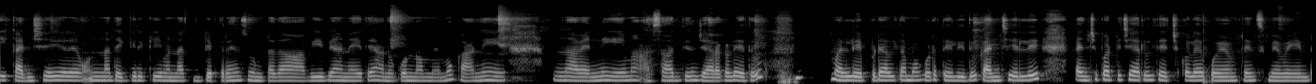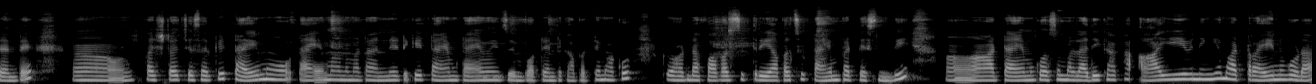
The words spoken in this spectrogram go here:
ఈ కంచె ఉన్న దగ్గరికి ఏమన్నా డిఫరెన్స్ ఉంటుందా అవి ఇవి అని అయితే అనుకున్నాం మేము. కానీ అవన్నీ ఏమీ అసాధ్యం జరగలేదు. మళ్ళీ ఎప్పుడు వెళ్తామో కూడా తెలీదు. కంచి వెళ్ళి కంచి పట్టు చీరలు తెచ్చుకోలేకపోయాం ఫ్రెండ్స్ మేము. ఏంటంటే ఫస్ట్ వచ్చేసరికి టైము టైం అనమాట అన్నిటికీ టైం టైం ఈజ్ ఇంపార్టెంట్ కాబట్టి మాకు two and half hours three hours time పట్టేసింది. ఆ టైం కోసం మళ్ళీ అది కాక ఆ ఈవినింగే మా ట్రైన్ కూడా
